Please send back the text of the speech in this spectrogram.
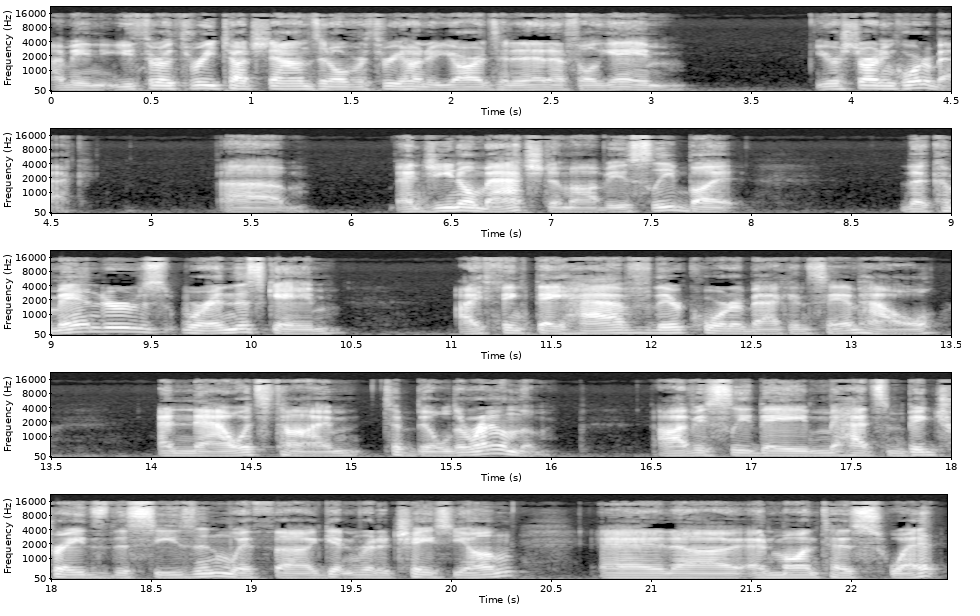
I mean, you throw three touchdowns and over 300 yards in an NFL game, you're a starting quarterback. Um, and Geno matched him, obviously, but the Commanders were in this game. I think they have their quarterback in Sam Howell, and now it's time to build around them. Obviously, they had some big trades this season with uh, getting rid of Chase Young and uh, and Montez Sweat,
